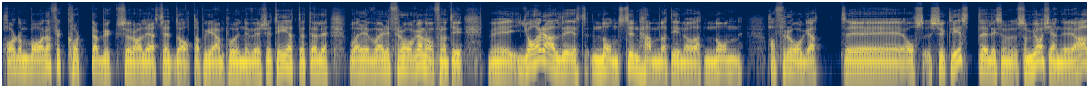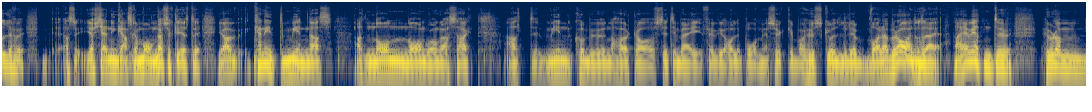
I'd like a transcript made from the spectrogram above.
Har de bara för korta byxor och har läst ett dataprogram på universitetet eller vad är, det, vad är det frågan om för någonting? Eh, jag har aldrig någonsin hamnat i något att någon har frågat eh, oss cyklister liksom, som jag känner, jag, aldrig, alltså, jag känner ganska många cyklister. Jag kan inte minnas att någon någon gång har sagt att min kommun har hört av sig till mig för vi håller på med cykelbana. Hur skulle det vara bra? Nej, jag vet inte hur, hur de,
